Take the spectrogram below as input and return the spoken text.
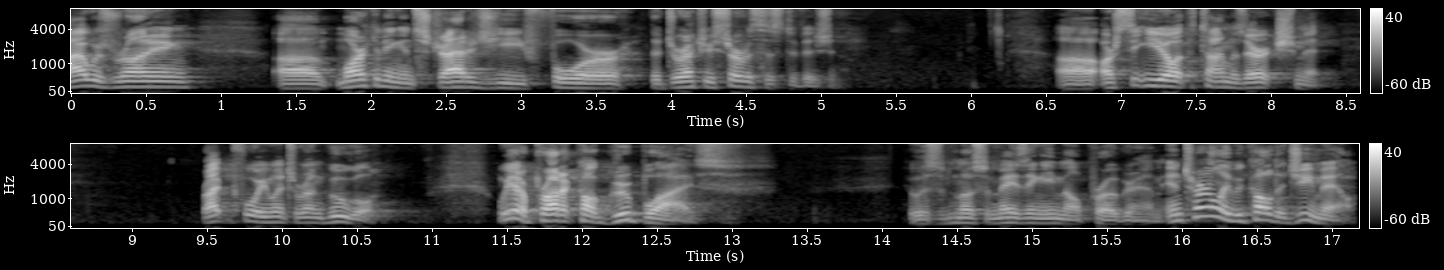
I was running uh, marketing and strategy for the Directory Services Division. Uh, our CEO at the time was Eric Schmidt, right before he went to run Google. We had a product called GroupWise. It was the most amazing email program. Internally, we called it Gmail.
